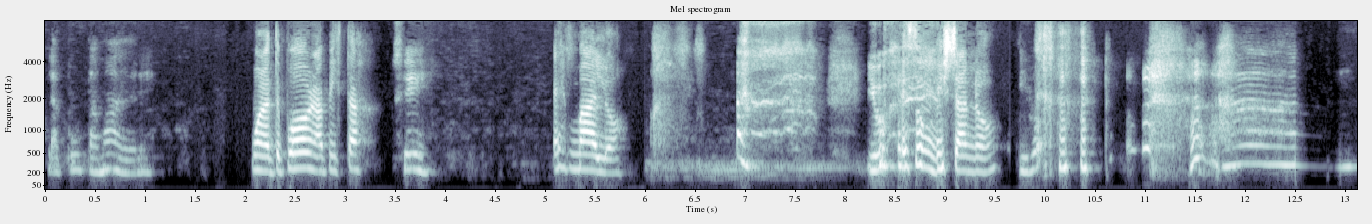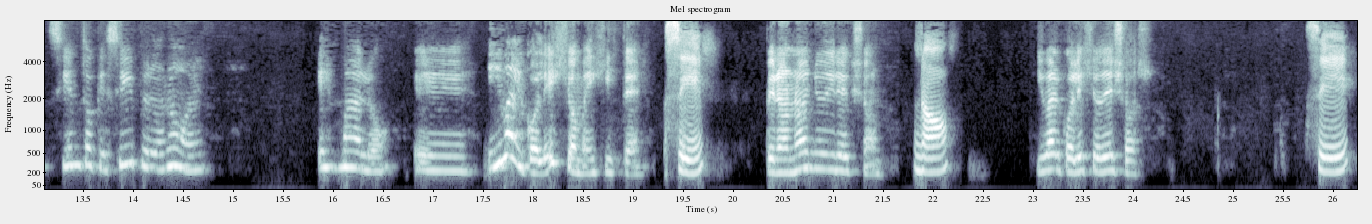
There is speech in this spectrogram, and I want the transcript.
La puta madre. Bueno, ¿te puedo dar una pista? Sí. Es malo. ¿Y vos? Es un villano. ¿Y vos? Ah, siento que sí, pero no, ¿eh? Es malo. Eh, iba al colegio, me dijiste, Sí. pero no en New Direction. No. Iba al colegio de ellos. Sí.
